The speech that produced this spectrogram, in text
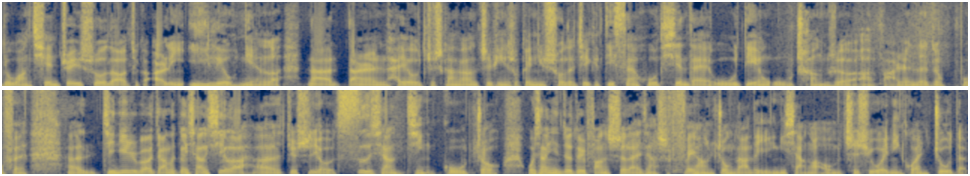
就往前。追溯到这个二零一六年了，那当然还有就是刚刚志平所跟您说的这个第三户现在五点五成热啊法人的这部分，呃，经济日报讲的更详细了，呃，就是有四项紧箍咒，我相信这对房市来讲是非常重大的影响啊，我们持续为您关注的。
